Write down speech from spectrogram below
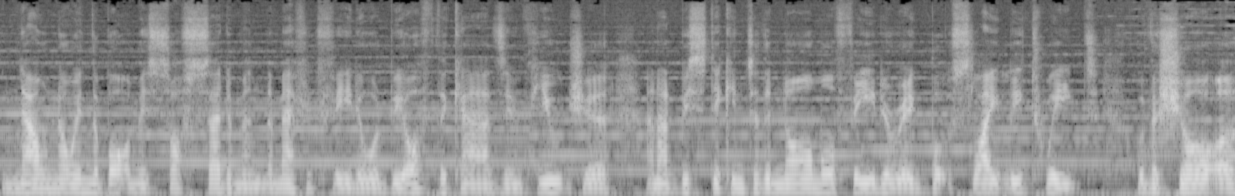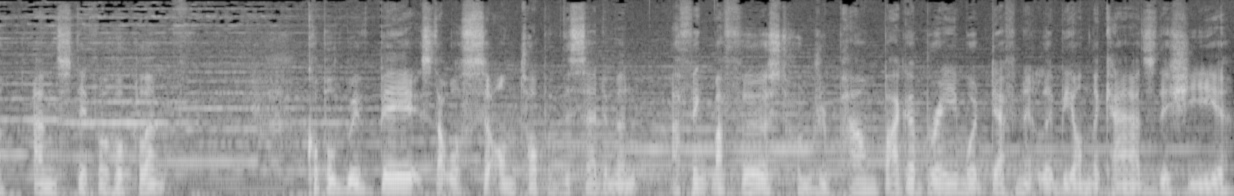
Now knowing the bottom is soft sediment, the method feeder would be off the cards in future and I'd be sticking to the normal feeder rig but slightly tweaked with a shorter and stiffer hook length. Coupled with baits that will sit on top of the sediment, I think my first £100 bag of bream would definitely be on the cards this year.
